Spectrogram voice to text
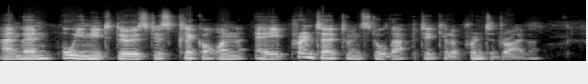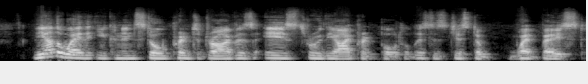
And then all you need to do is just click on a printer to install that particular printer driver. The other way that you can install printer drivers is through the iPrint portal. This is just a web-based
